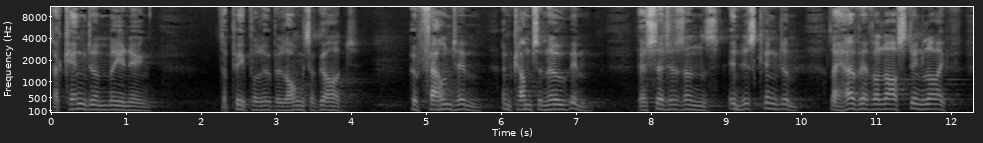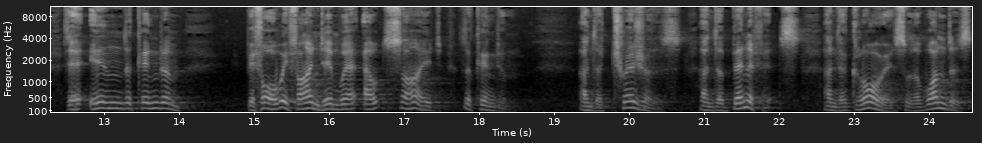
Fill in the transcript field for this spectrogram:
The kingdom meaning the people who belong to God, who found him and come to know him. They're citizens in his kingdom. They have everlasting life. They're in the kingdom. Before we find him, we're outside the kingdom. And the treasures and the benefits and the glories and the wonders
